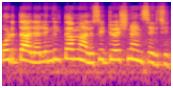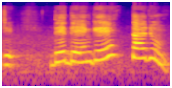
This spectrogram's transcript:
കൊടുത്താൽ അല്ലെങ്കിൽ തന്നാൽ സിറ്റുവേഷൻ അനുസരിച്ചിട്ട്. ദേ ദേങ്കെ തരും.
